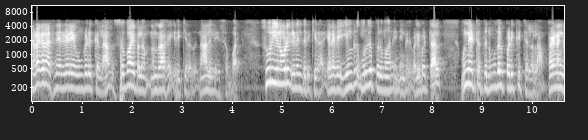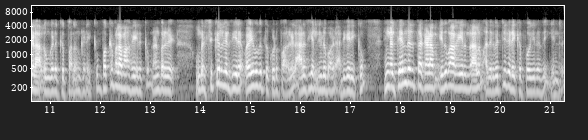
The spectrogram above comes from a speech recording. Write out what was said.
கடகராசினியர்களே உங்களுக்கெல்லாம் செவ்வாய் பலம் நன்றாக இருக்கிறது. நாளிலே செவ்வாய். சூரியனோடு இணைந்திருக்கிறார். எனவே இன்று முருகப்பெருமானை நீங்கள் வழிபட்டால் முன்னேற்றத்தின் முதல் படிக்கு செல்லலாம். பயணங்களால் உங்களுக்கு பலன் கிடைக்கும். பக்கபலமாக இருக்கும். நண்பர்கள் உங்கள் சிக்கல்கள் தீர வழிவகுத்து கொடுப்பார்கள். அரசியல் ஈடுபாடு அதிகரிக்கும். நீங்கள் தேர்ந்தெடுத்த களம் எதுவாக இருந்தாலும் அதில் வெற்றி கிடைக்கப் போகிறது என்று.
